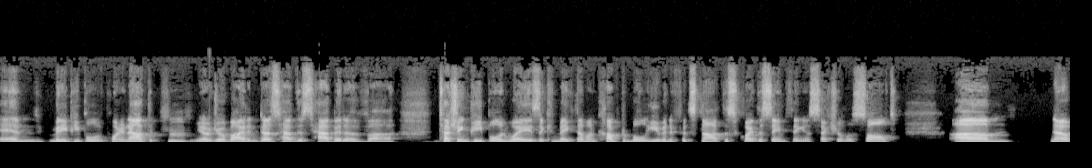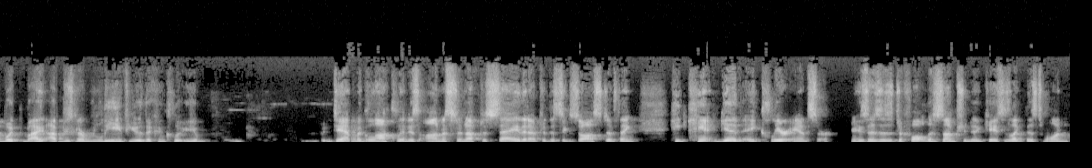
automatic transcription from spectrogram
and many people have pointed out that hmm, you know Joe Biden does have this habit of uh, touching people in ways that can make them uncomfortable, even if it's not this quite the same thing as sexual assault. Um, now, what, I, am just going to leave you the conclusion Dan McLaughlin is honest enough to say that after this exhaustive thing, he can't give a clear answer. He says his default assumption in cases like this one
